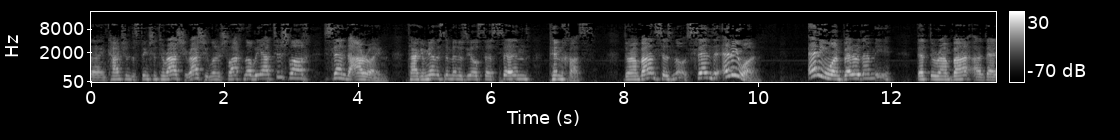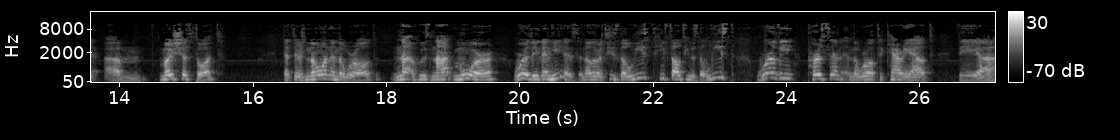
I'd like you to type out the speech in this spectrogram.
uh, in contradistinction to Rashi. Rashi learns Shlach Nabiyat Tishlach send Aaron. Targum Yonasan Ben Uziel says send Pinchas. The Ramban says no, send anyone, anyone better than me that the Ramban, uh, that um, Moshe thought that there's no one in the world not, who's not more worthy than he is. In other words, he's the least, he felt he was the least worthy person in the world to carry out the, uh,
